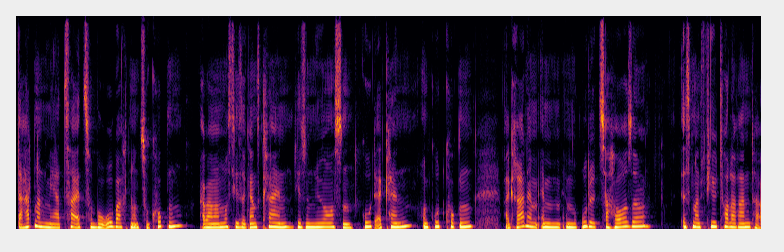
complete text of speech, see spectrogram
da hat man mehr Zeit zu beobachten und zu gucken, Aber man muss diese ganz kleinen, diese Nuancen gut erkennen und gut gucken, weil gerade im, im, im Rudel zu Hause ist man viel toleranter.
